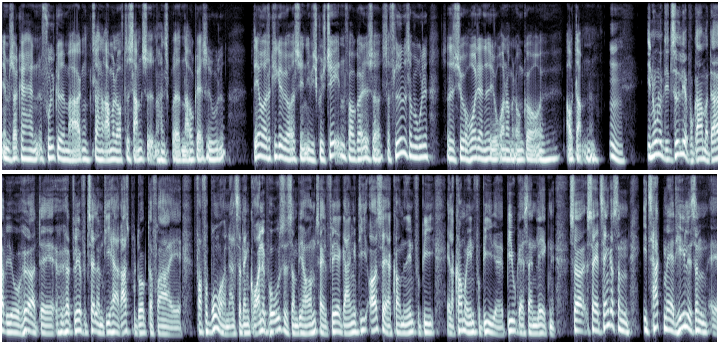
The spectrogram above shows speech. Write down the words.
jamen så kan han fuldgøde marken, så han rammer loftet samtidig, når han spreder den afgassede ud. Derudover så kigger vi også ind i viskositeten for at gøre det så, så flydende som muligt, så det syver hurtigere ned i jorden, når man undgår øh, afdampningen. Mm. I nogle af de tidligere programmer, der har vi jo hørt, øh, hørt flere fortælle om de her restprodukter fra, øh, fra forbrugeren, altså den grønne pose, som vi har omtalt flere gange, de også er kommet ind forbi, eller kommer ind forbi øh, biogasanlæggene. Så, så jeg tænker sådan, i takt med, at hele sådan, øh,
